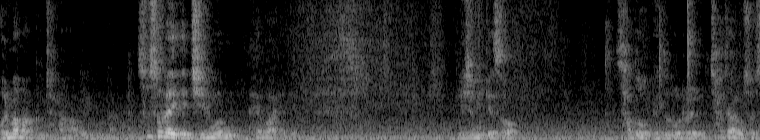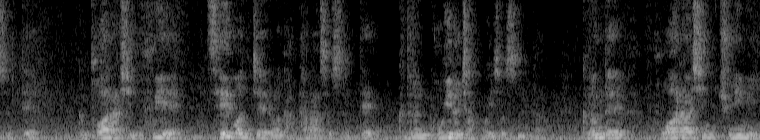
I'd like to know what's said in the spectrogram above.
얼마만큼 사랑하고 있는가? 스스로에게 질문해봐야 돼요. 예수님께서 사도 베드로를 찾아오셨을 때 그 부활하신 후에 세 번째로 나타나셨을 때 그들은 고기를 잡고 있었습니다. 그런데 부활하신 주님이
